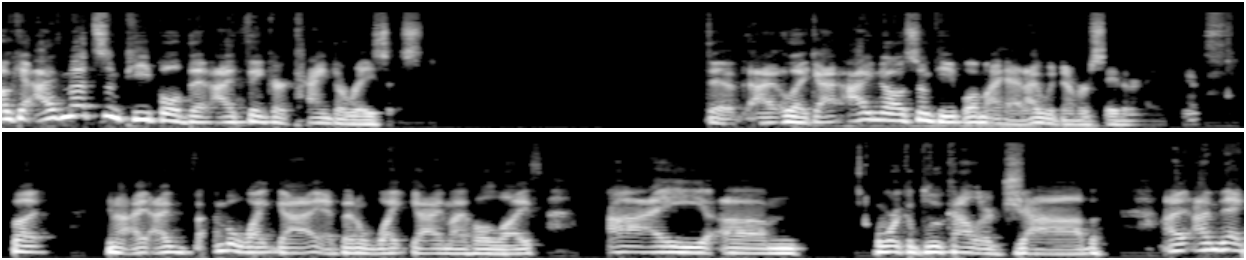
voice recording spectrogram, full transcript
okay, I've met some people that I think are kind of racist. I like. I, I know some people in my head. I would never say their name, but you know, I, I'm a white guy. I've been a white guy my whole life. I um work a blue collar job. I, I'm that.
